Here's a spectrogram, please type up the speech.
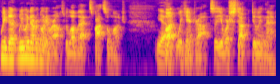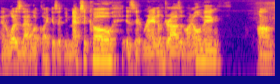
We did, we would never go anywhere else. We love that spot so much, Yeah. but we can't draw it. So yeah, we're stuck doing that. And what does that look like? Is it New Mexico? Is it random draws in Wyoming? Um,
